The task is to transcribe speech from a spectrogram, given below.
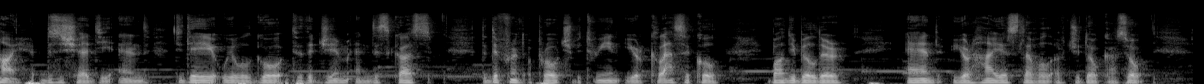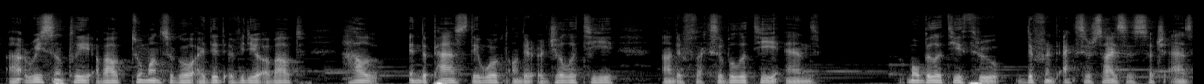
Hi, this is Shadi, and today we will go to the gym and discuss the different approach between your classical bodybuilder and your highest level of judoka. So, uh, recently, about two months ago, I did a video about how in the past they worked on their agility, uh, their flexibility, and mobility through different exercises such as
